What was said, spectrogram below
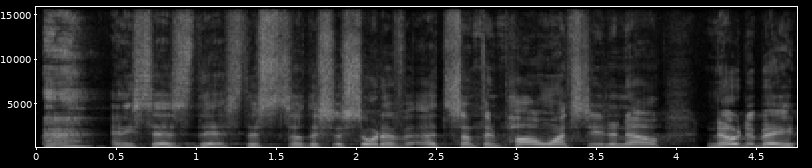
and he says this, this. So, this is sort of uh, something Paul wants you to know. No debate.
